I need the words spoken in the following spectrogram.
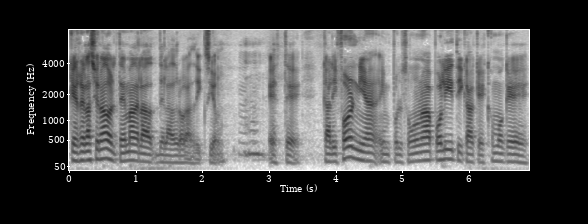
que es relacionado el tema de la, de la drogadicción. Este, California impulsó una política que es como que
